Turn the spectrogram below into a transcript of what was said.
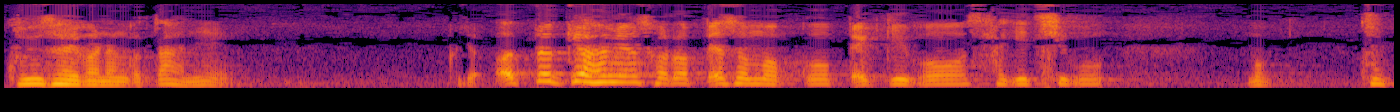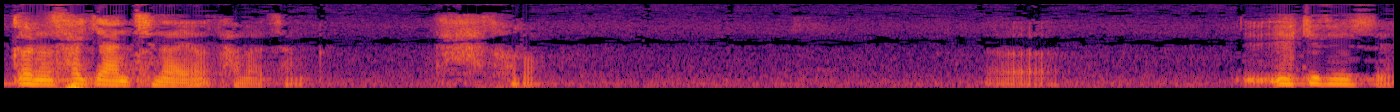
군사에 관한 것도 아니에요. 그죠? 어떻게 하면 서로 뺏어 먹고 뺏기고 사기치고 뭐 국가는 사기 안 치나요? 다 마찬가지. 다 서로. 어, 이렇게 돼 있어요.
